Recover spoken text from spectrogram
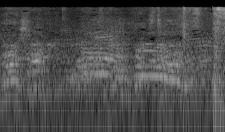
Russia! Yes, sir!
